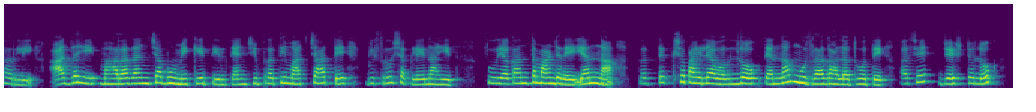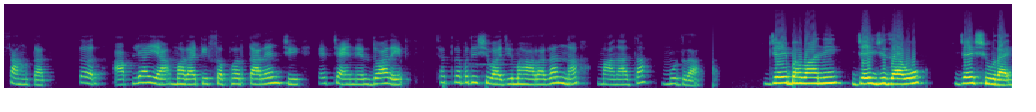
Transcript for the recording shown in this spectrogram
ठरली. आजही महाराजांच्या भूमिकेतील त्यांची प्रतिमा चाहते विसरू शकले नाहीत. सूर्यकांत मांढरे यांना प्रत्यक्ष पाहिल्यावर लोक त्यांना मुजरा घालत होते असे ज्येष्ठ लोक सांगतात. तर आपल्या या मराठी सफर ताऱ्यांची या चॅनेलद्वारे छत्रपती शिवाजी महाराजांना मानाचा मुजरा. जय भवानी जय जिजाऊ जय शिवराय.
